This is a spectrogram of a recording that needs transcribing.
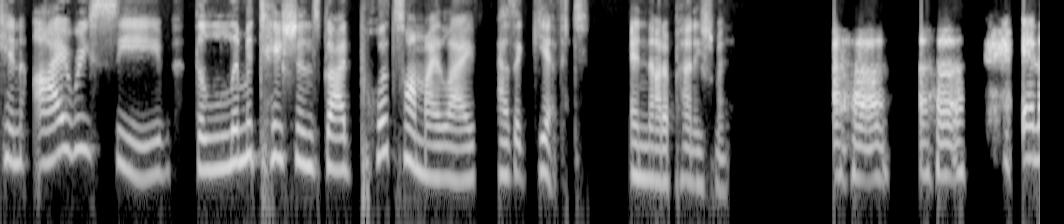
can i receive the limitations god puts on my life as a gift and not a punishment? Uh-huh uh-huh. And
